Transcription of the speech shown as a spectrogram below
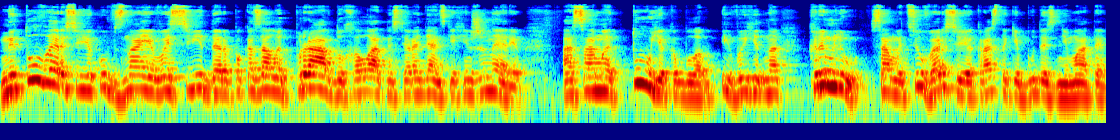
не ту версію, яку знає весь світ, де показали правду халатності радянських інженерів, а саме ту, яка була і вигідна Кремлю. Саме цю версію якраз таки буде знімати.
